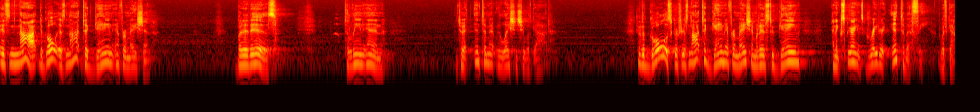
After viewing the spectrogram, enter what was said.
is not, the goal is not to gain information, but it is to lean in into an intimate relationship with God. So the goal of Scripture is not to gain information, but it is to gain and experience greater intimacy with God.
